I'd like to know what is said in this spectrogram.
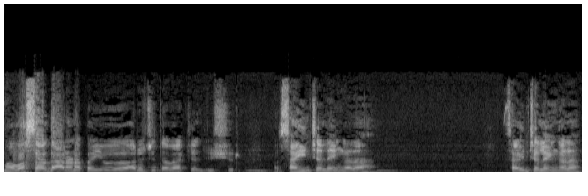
మా వస్త్రధారణపై అనుచిత వ్యాఖ్యలు చేసిర్రు. సహించలేం కదా? సహించలేం కదా?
